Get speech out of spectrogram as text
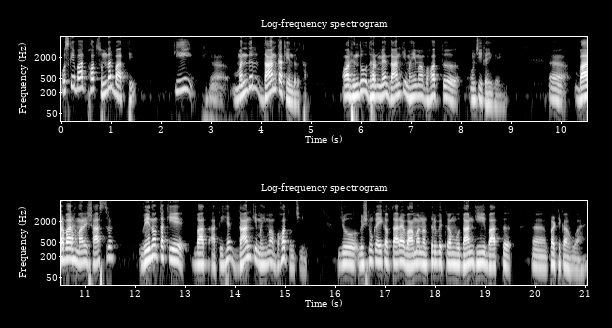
उसके बाद बहुत सुंदर बात थी कि मंदिर दान का केंद्र था और हिंदू धर्म में दान की महिमा बहुत ऊँची कही गई बार बार हमारे शास्त्र वेदों तक ये बात आती है। दान की महिमा बहुत ऊँची है। जो विष्णु का एक अवतार है वामन और त्रिविक्रम वो दान की ही बात पर टिका हुआ है।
